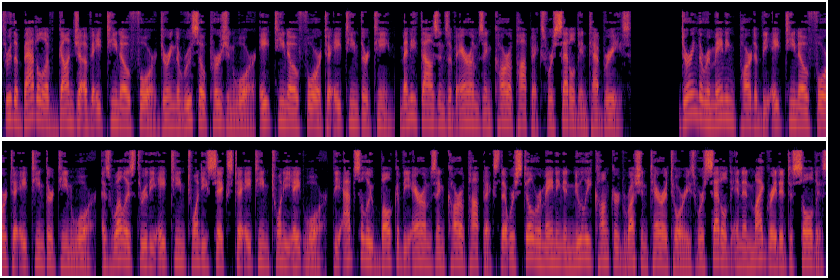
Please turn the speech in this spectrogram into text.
Through the Battle of Ganja of 1804 during the Russo-Persian War 1804 many thousands of Arams and Karapapaks were settled in Tabriz. During the remaining part of the 1804–1813 war, as well as through the 1826–1828 war, the absolute bulk of the Arams and Karapapaks that were still remaining in newly conquered Russian territories were settled in and migrated to Solduz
